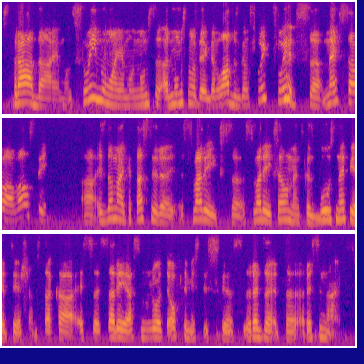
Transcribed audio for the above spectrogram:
strādājam un slimojam, un mums, ar mums notiek gan labas, gan sliktas lietas ne savā valstī. Es domāju, ka tas ir svarīgs, svarīgs elements, kas būs nepieciešams. Es, es arī esmu ļoti optimistisks redzēt risinājumus.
